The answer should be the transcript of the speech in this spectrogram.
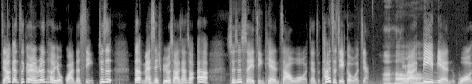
只要跟这个人任何有关的信，就是的 message，比如说好像说啊，谁谁谁今天找我这样子，他会直接跟我讲，明白？哦避免我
